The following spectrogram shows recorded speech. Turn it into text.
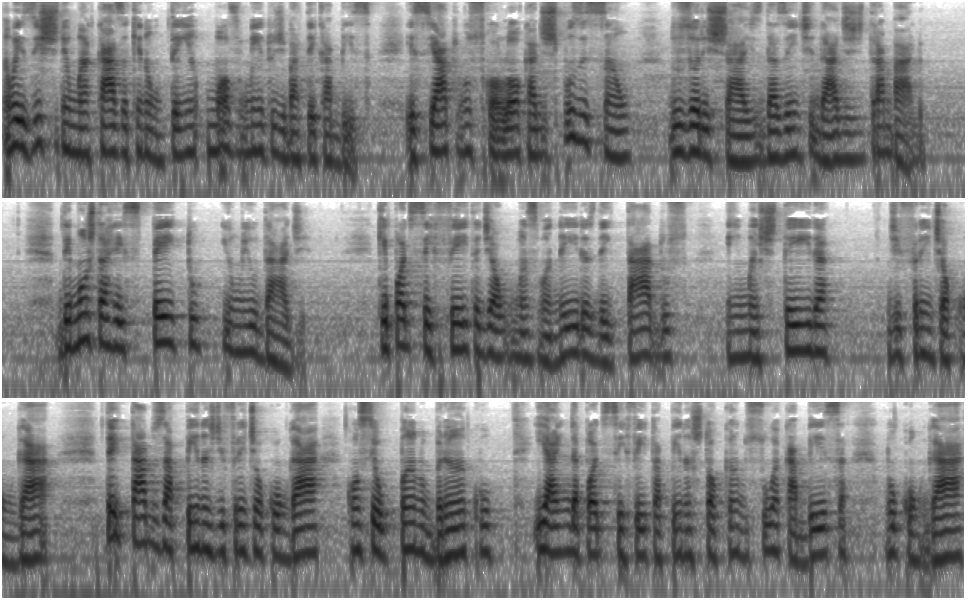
Não existe nenhuma casa que não tenha um movimento de bater cabeça. Esse ato nos coloca à disposição dos orixás, das entidades de trabalho. Demonstra respeito e humildade, que pode ser feita de algumas maneiras, deitados em uma esteira de frente ao congá, deitados apenas de frente ao congá, com seu pano branco, e ainda pode ser feito apenas tocando sua cabeça no congá,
